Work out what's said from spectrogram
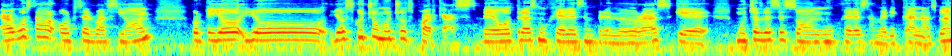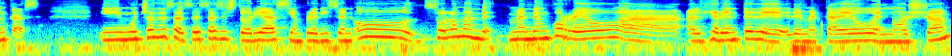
hago esta observación porque yo, yo, yo escucho muchos podcasts de otras mujeres emprendedoras que muchas veces son mujeres americanas, blancas. Y muchas de esas, esas historias siempre dicen, oh, solo mandé, mandé un correo al gerente de, de, mercadeo en Nordstrom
